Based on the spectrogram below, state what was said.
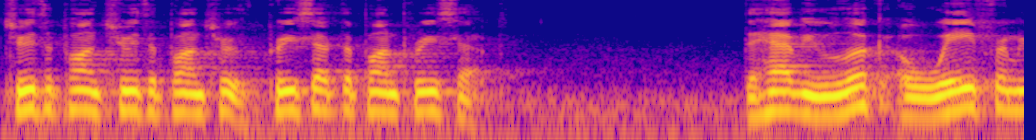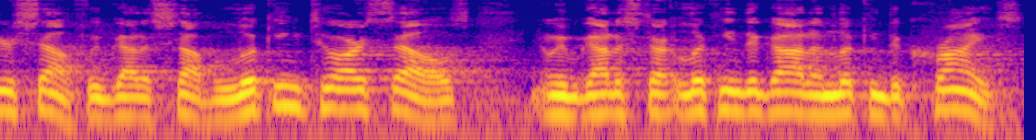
Truth upon truth upon truth. Precept upon precept to have you look away from yourself. We've got to stop looking to ourselves and we've got to start looking to God and looking to Christ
